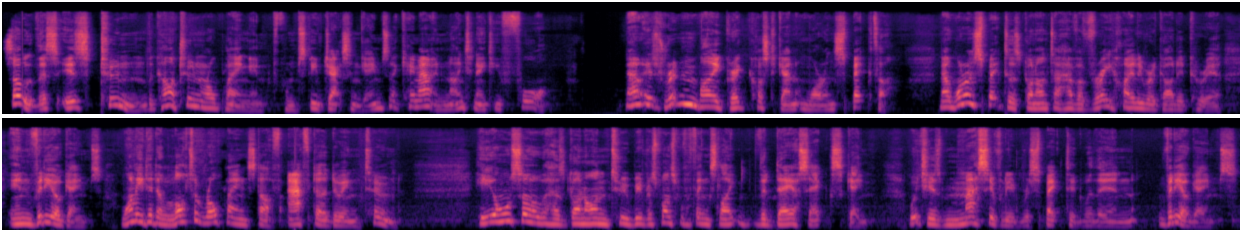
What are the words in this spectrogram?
So, this is Toon, the cartoon role-playing game from Steve Jackson Games, and it came out in 1984. Now, it's written by Greg Costikyan and Warren Spector, now, Warren Spector's gone on to have a very highly regarded career in video games, while he did a lot of role playing stuff after doing Toon. He also has gone on to be responsible for things like the Deus Ex game, which is massively respected within video games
